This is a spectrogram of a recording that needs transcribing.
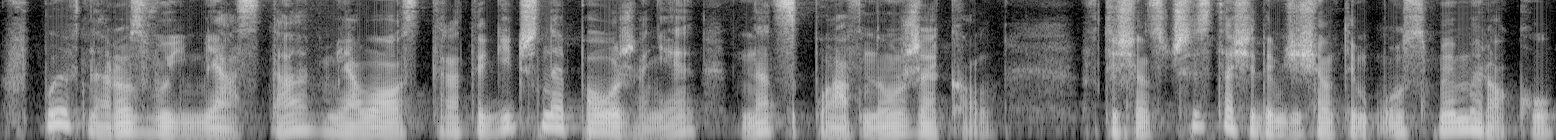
Wpływ na rozwój miasta miało strategiczne położenie nad spławną rzeką. W 1378 roku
